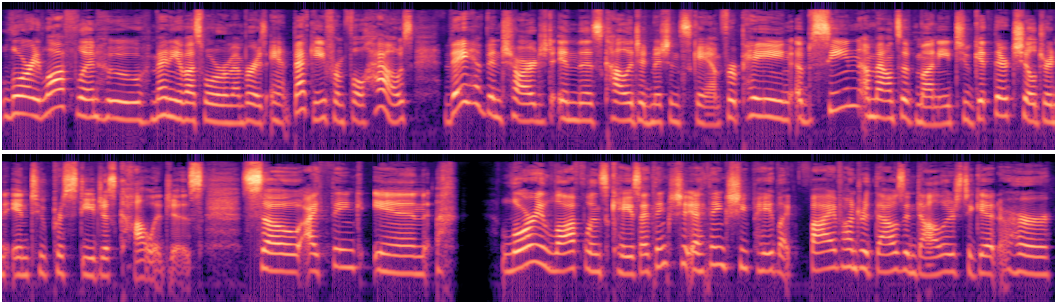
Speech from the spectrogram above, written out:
Lori Loughlin, who many of us will remember as Aunt Becky from Full House, they have been charged in this college admission scam for paying obscene amounts of money to get their children into prestigious colleges. So I think in Lori Loughlin's case, I think she I think she paid like five hundred thousand dollars to get her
